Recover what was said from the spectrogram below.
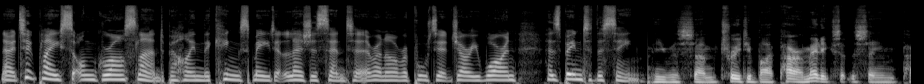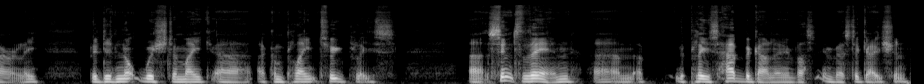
Now, it took place on grassland behind the Kingsmead Leisure Centre, and our reporter Gerry Warren has been to the scene He was um, treated by paramedics at the scene, apparently, but did not wish to make uh, a complaint to police. Uh, since then, um, uh, the police have begun an invest- investigation,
